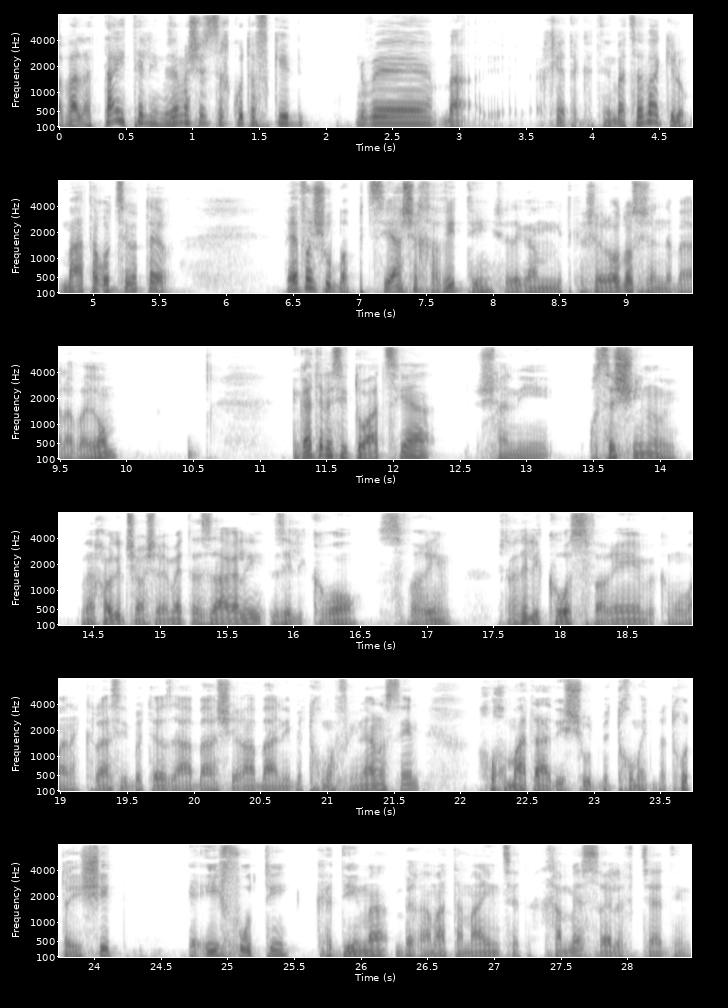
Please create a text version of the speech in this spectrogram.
אבל הטייטלים, זה מה ששיחקו תפקיד. ו... אחי, אתה קצין בצבא, כאילו, מה אתה רוצה יותר? ואיפשהו בפציעה שחוויתי, שזה גם מתקשר לעוד נושא שאני מדבר עליו היום, הגעתי לסיטואציה שאני עושה שינוי. ואני יכול להגיד שמה שבאמת עזר לי זה לקרוא ספרים. כשהתחלתי לקרוא ספרים, וכמובן הקלאסית ביותר זה אבא עשיר אבא עני בתחום הפיננסים, חוכמת האדישות בתחום ההתפתחות האישית, העיפו אותי קדימה ברמת ה mindset 15,000 צעדים.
